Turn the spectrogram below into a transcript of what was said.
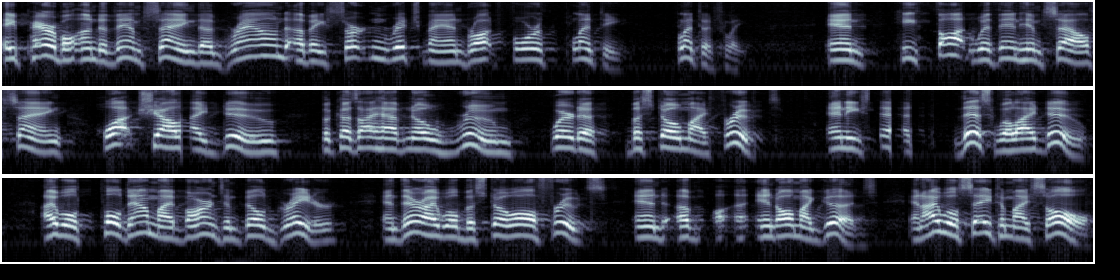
a parable unto them, saying, The ground of a certain rich man brought forth plenty, plentifully. And he thought within himself, saying, What shall I do, because I have no room where to bestow my fruits? And he said, This will I do. I will pull down my barns and build greater, and there I will bestow all fruits and, of, uh, and all my goods. And I will say to my soul,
